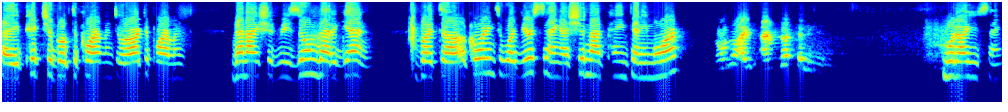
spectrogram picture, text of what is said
a picture book department or art department, then I should resume that again. But uh, according to what you're saying, I should not paint anymore. No, no, I, I'm not telling you. What are you saying?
